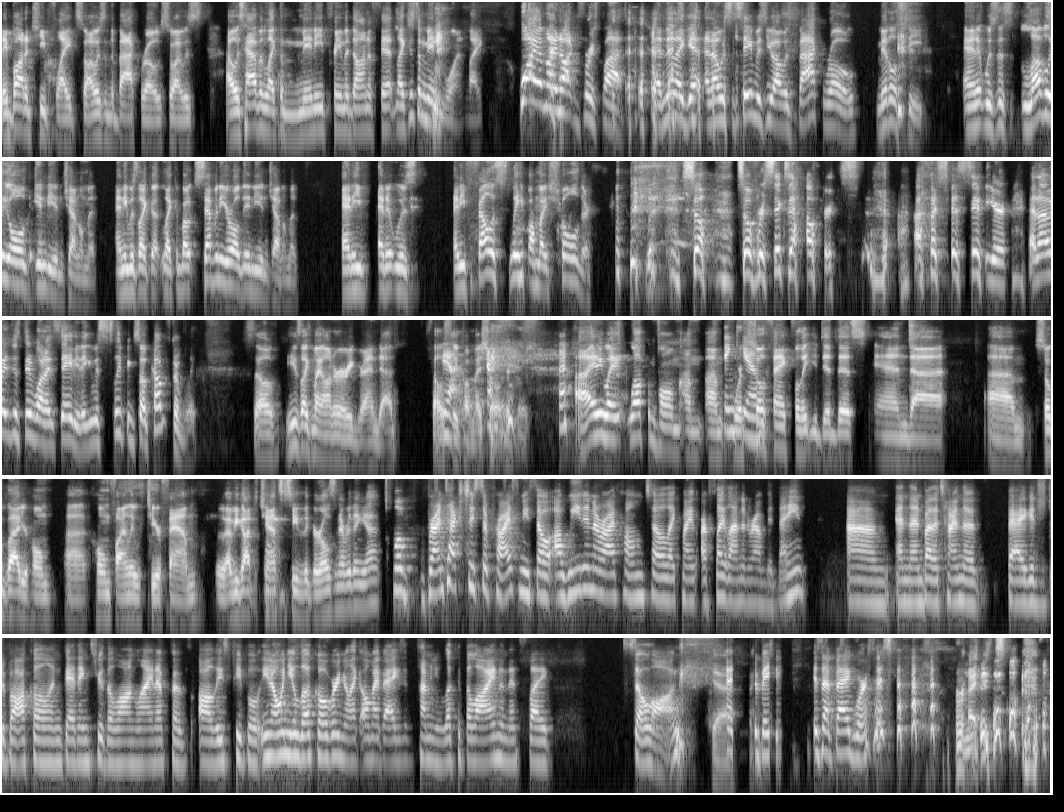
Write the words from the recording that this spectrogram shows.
they bought a cheap flight. So I was in the back row. So I was I was having like a mini prima donna fit, like just a mini one, like. Why am I not in first class? And then I get, and I was the same as you. I was back row, middle seat, and it was this lovely old Indian gentleman, and he was like a, like about seventy year old Indian gentleman, and he and it was, and he fell asleep on my shoulder. so so for six hours, I was just sitting here, and I just didn't want to say anything. He was sleeping so comfortably. So he's like my honorary granddad. Fell Yeah. asleep on my shoulder. Uh, anyway, welcome home. Um, um, we're you. so thankful that you did this, and uh, um, so glad you're home. Uh, home finally to your fam. Have you got the chance to see the girls and everything yet? well, Brent actually surprised me. So uh, we didn't arrive home till like my our flight landed around midnight, um, and then by the time the baggage debacle and getting through the long lineup of all these people, you know, when you look over and you're like, oh, my bag's in time, and you look at the line and it's like so long. Yeah. Debate is that bag worth it? Right.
